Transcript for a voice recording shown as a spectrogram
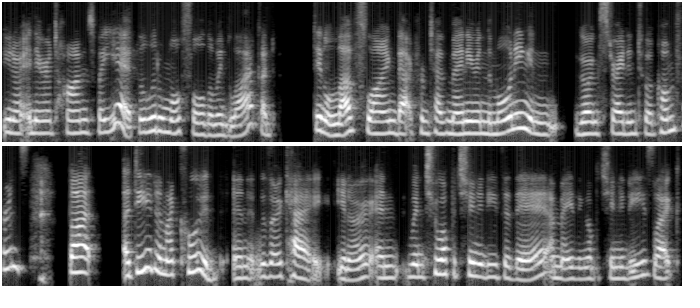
you know, and there are times where, yeah, it's a little more full than we'd like. I didn't love flying back from Tasmania in the morning and going straight into a conference, but I did and I could and it was okay, you know. And when two opportunities are there, amazing opportunities, like,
